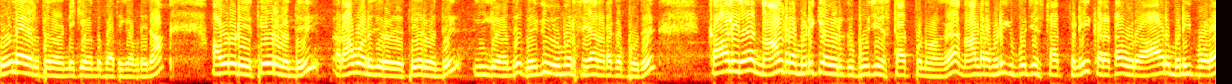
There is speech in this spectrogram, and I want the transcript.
தொழிலாளர் தினம் அன்னைக்கு வந்து பார்த்திங்க அப்படின்னா அவருடைய தேர் வந்து ராமானுஜருடைய தேர் வந்து இங்கே வந்து வெகு விமர்சையாக நடக்க போகுது. காலையில் நாலரை மணிக்கு அவருக்கு பூஜையை ஸ்டார்ட் பண்ணுவாங்க. நாலரை மணிக்கு பூஜையை ஸ்டார்ட் பண்ணி கரெக்டாக ஒரு ஆறு மணி போல்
